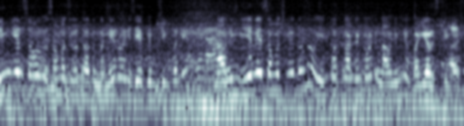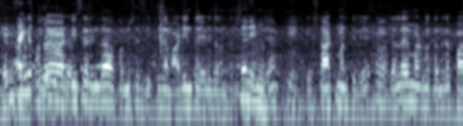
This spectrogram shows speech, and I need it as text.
ನಿಮ್ಗೇನು ಸಮ ಇರುತ್ತೋ ಅದನ್ನು ನೇರವಾಗಿ ಸಿ ಎಫ್ ಎಂ ಸಿಗೆ ಬನ್ನಿ ನಾವು ನಿಮ್ಗೆ ಏನೇ ಸಮಸ್ಯೆಗಳಿದ್ರು ನಾವು ಇಪ್ಪತ್ನಾಲ್ಕು ಗಂಟೆ ಒಳಗೆ ನಾವು ನಿಮಗೆ ಬಗೆಹರಿಸ್ತೀವಿ. ಡಿ ಸರ್ ಇಂದ ಪರ್ಮಿಷನ್ ಸಿಕ್ಕಿದೆ ಮಾಡಿ ಅಂತ ಹೇಳಿದಾರಂತ ನಿಮಗೆ. ಈಗ ಸ್ಟಾರ್ಟ್ ಮಾಡ್ತೀವಿ. ಎಲ್ಲ ಏನು ಮಾಡ್ಬೇಕಂದ್ರೆ ಪಾ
